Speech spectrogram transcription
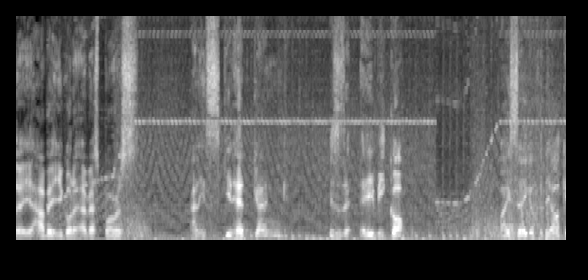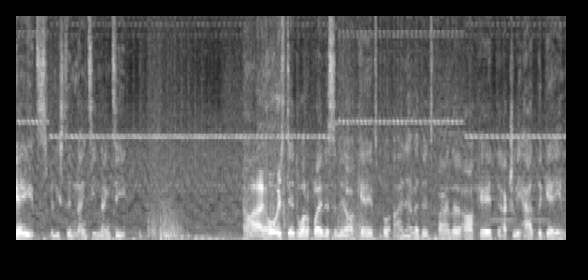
There you have it. You got to arrest Boris and his skinhead gang. This is an AB Cop by Sega for the arcades, released in 1990. I always did want to play this in the arcades, but I never did find an arcade that actually had the game.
